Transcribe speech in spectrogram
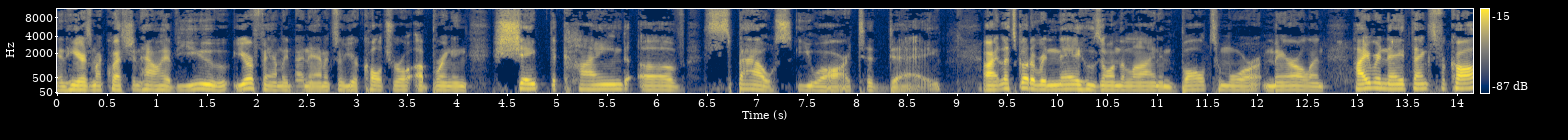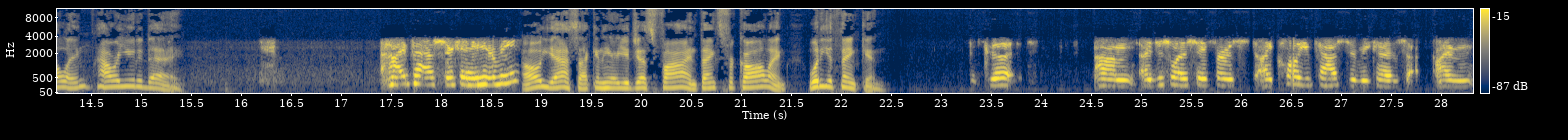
And here's my question How have you, your family dynamics, or your cultural upbringing shaped the kind of spouse you are today? All right, let's go to Renee, who's on the line in Baltimore, Maryland. Hi, Renee. Thanks for calling. How are you today? Hi, Pastor. Can you hear me? Oh, yes, I can hear you just fine. Thanks for calling. What are you thinking? Good. Um, I just want to say first, I call you Pastor because I'm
